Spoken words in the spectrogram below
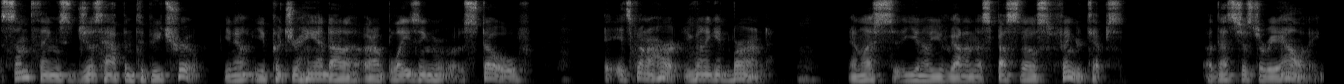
some things just happen to be true. You know, you put your hand on a, on a blazing stove, it's going to hurt. You're going to get burned, unless you know you've got an asbestos fingertips. Uh, that's just a reality.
